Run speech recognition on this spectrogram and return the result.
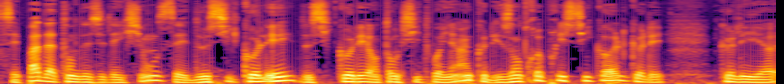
c'est pas d'attendre des élections, c'est de s'y coller, de s'y coller en tant que citoyen, que les entreprises s'y collent, que les, que les euh,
